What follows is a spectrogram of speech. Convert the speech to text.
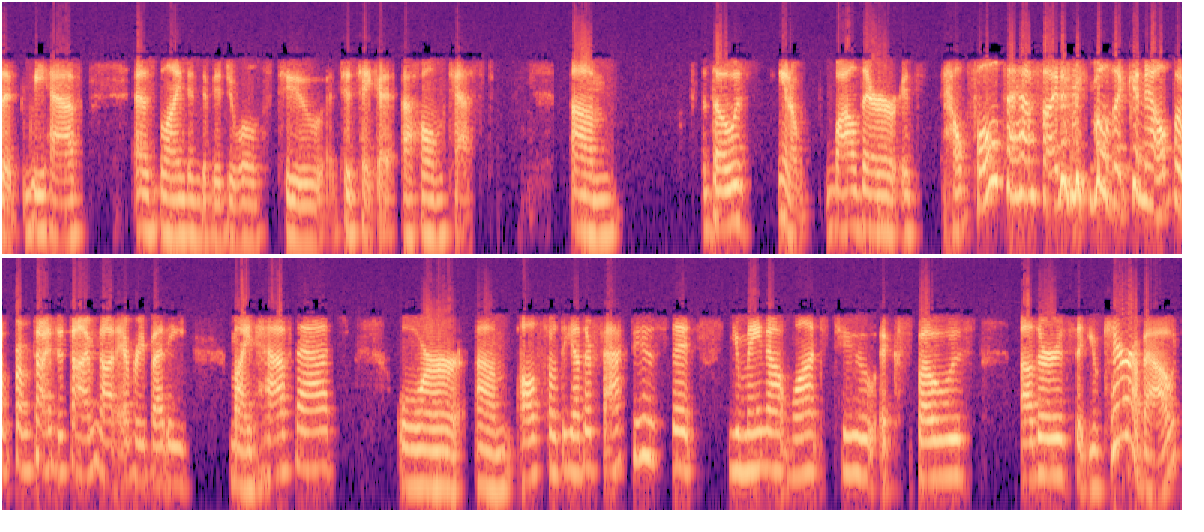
that we have as blind individuals to to take a, a home test. Um, those, you know, while there it's helpful to have sighted people that can help, from time to time, not everybody might have that. Or um, also, the other fact is that you may not want to expose others that you care about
